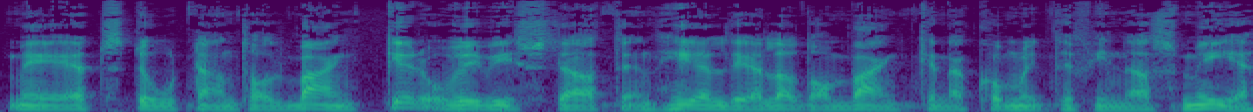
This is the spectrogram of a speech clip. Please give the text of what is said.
med ett stort antal banker och vi visste att en hel del av de bankerna kommer inte finnas med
